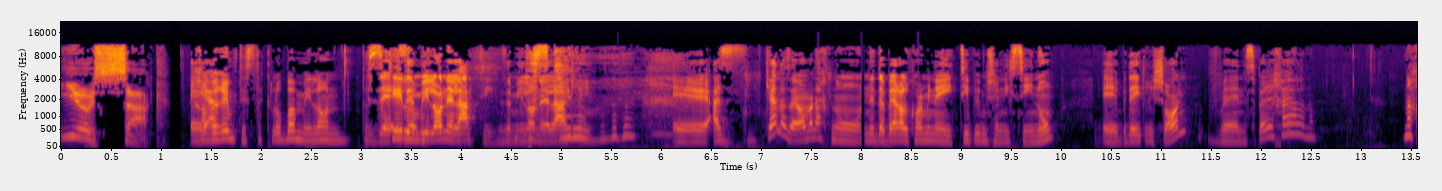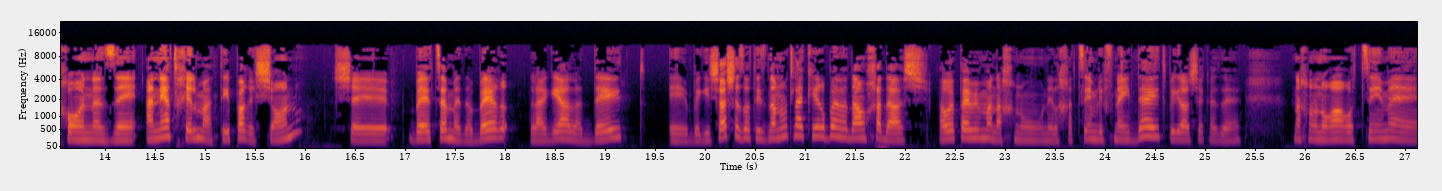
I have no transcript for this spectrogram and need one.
You suck. אה, חברים, תסתכלו במילון, זה, תשכילו. זה מילון אילתי, זה מילון. אילתי. אה, אז כן, אז היום אנחנו נדבר על כל מיני טיפים שניסינו אה, בדייט ראשון, ונספר איך היה לנו. נכון, אז אני אתחיל מהטיפ הראשון, שבעצם מדבר להגיע לדייט בגישה שזאת הזדמנות להכיר בן אדם חדש. הרבה פעמים אנחנו נלחצים לפני דייט בגלל שכזה, אנחנו נורא רוצים אה,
